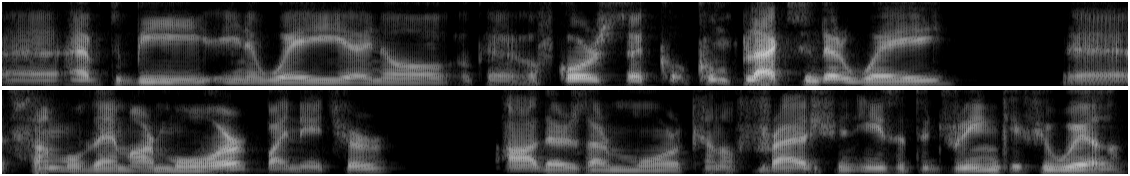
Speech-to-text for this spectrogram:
uh, have to be in a way, you know, of course, uh, co- complex in their way. Uh, some of them are more by nature. Others are more kind of fresh and easy to drink, if you will.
